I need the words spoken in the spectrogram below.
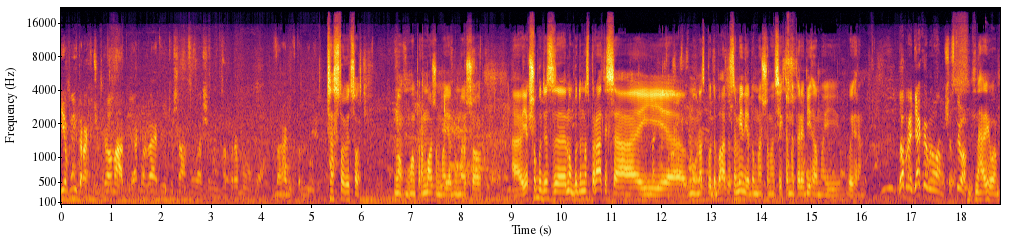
є в лідерах чемпіонату. Як вважаєте, які шанси ваші на перемогу взагалі в турнірі? Це 100%. Ну, ми переможемо. Я думаю, що е, якщо буде ну, будемо збиратися і е, ну, у нас буде багато замін, я думаю, що ми всіх там і перебігаємо і виграємо. Добре, дякуємо вам, щастиво. Дякую вам.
